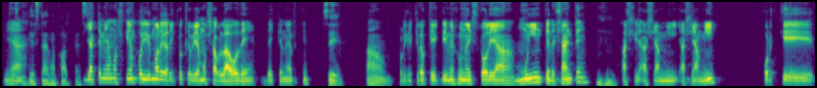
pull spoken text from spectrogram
Yeah. Aquí está en la podcast. Ya teníamos tiempo yo y Margarito que habíamos hablado de, de tenerte. Sí. um, porque creo que tienes una historia muy interesante ujú, hacia, hacia, mí, hacia mí. Porque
